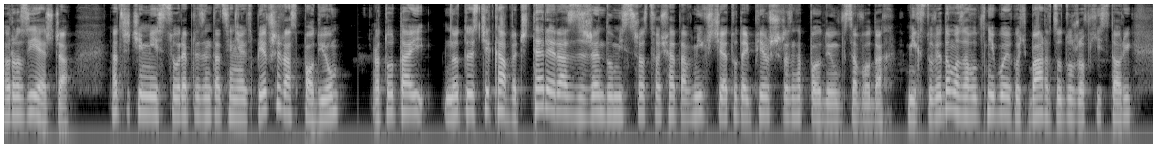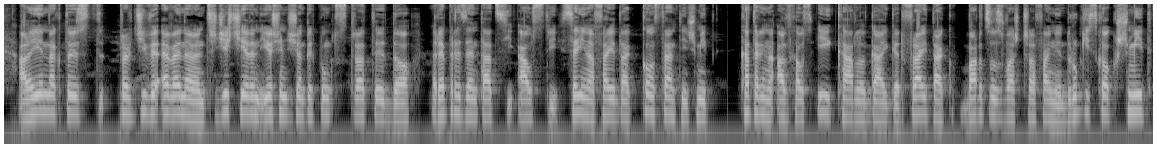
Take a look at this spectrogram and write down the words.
rozjeżdża. Na trzecim miejscu reprezentacja Niemiec pierwszy raz podium, a tutaj, no to jest ciekawe, cztery razy z rzędu Mistrzostwa Świata w mikście, a tutaj pierwszy raz na podium w zawodach mikstu. Wiadomo, zawodów nie było jakoś bardzo dużo w historii, ale jednak to jest prawdziwy ewenement. 31,8 punktu straty do reprezentacji Austrii. Selina Freitag, Konstantin Schmidt, Katarina Althaus i Karl Geiger. Freitag. Bardzo zwłaszcza fajny drugi skok, Schmidt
